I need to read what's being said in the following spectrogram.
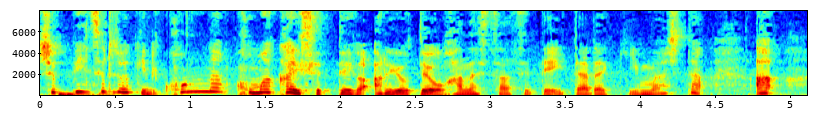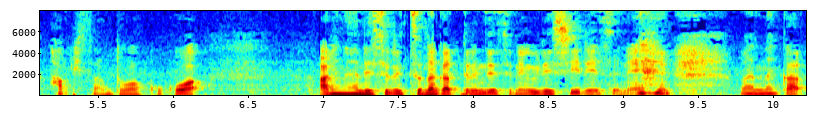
出品するときにこんな細かい設定があるよというお話しさせていただきました。あ、ハピさんとはここはあれなんですね、繋がってるんですね。嬉しいですね。まあなんか、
